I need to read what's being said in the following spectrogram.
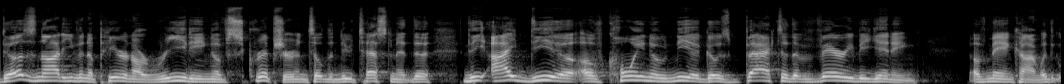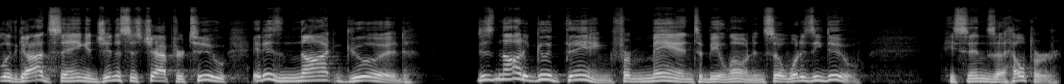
does not even appear in our reading of scripture until the New Testament, the, the idea of koinonia goes back to the very beginning of mankind. With, with God saying in Genesis chapter 2, it is not good. It is not a good thing for man to be alone. And so what does he do? He sends a helper,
